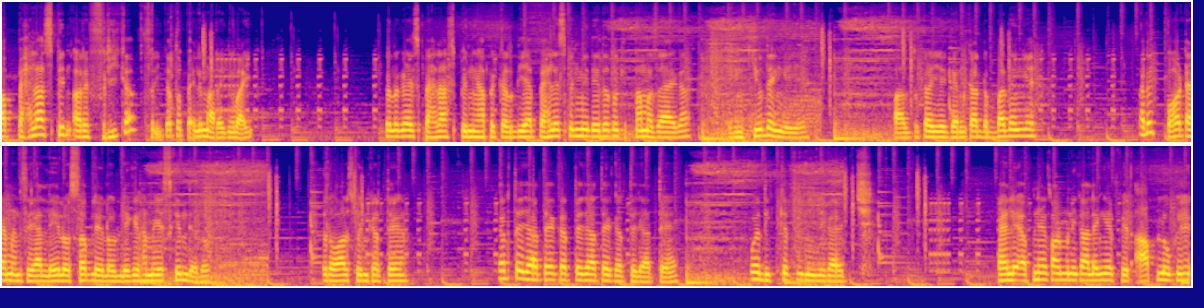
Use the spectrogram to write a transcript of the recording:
अब पहला स्पिन अरे फ्री का? फ्री का तो पहले मारेंगे भाई। चलो गैस पहला स्पिन यहाँ पे कर दिया पहले स्पिन में दे दो तो कितना मज़ा आएगा। लेकिन क्यों देंगे ये? फालतू का ये गन का डब्बा देंगे। अरे बहुत टाइम से यार, ले लो, सब ले लो, लेकिन हमें स्किन दे दो। चलो और स्पिन करते हैं। करते जाते हैं, करते जाते हैं, करते जाते हैं। कोई दिक्कत ही नहीं है पहले अपने अकाउंट में निकालेंगे, फिर आप लोग के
